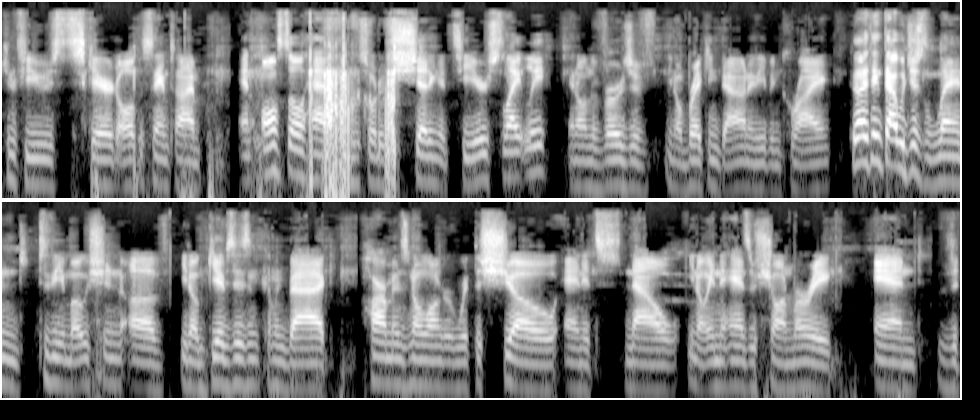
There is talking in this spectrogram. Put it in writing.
confused, scared all at the same time, and also have him sort of shedding a tear slightly and on the verge of you know breaking down and even crying because I think that would just lend to the emotion of you know Gibbs isn't coming back, Harmon's no longer with the show, and it's now you know in the hands of Sean Murray and the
